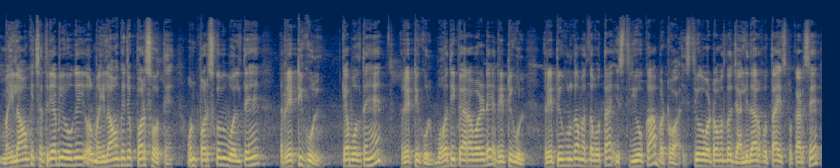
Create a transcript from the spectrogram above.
महिलाओं की छतरियाँ भी हो गई और महिलाओं के जो पर्स होते हैं, उन पर्स को भी बोलते हैं रेटिकुल। क्या बोलते हैं? रेटिकुल। बहुत ही प्यारा वर्ड है, रेटिकुल। रेटिकुल का मतलब होता है स्त्रियों का बटवा। स्त्रियों का बटवा मतलब जालीदार होता है इस प्रकार से।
